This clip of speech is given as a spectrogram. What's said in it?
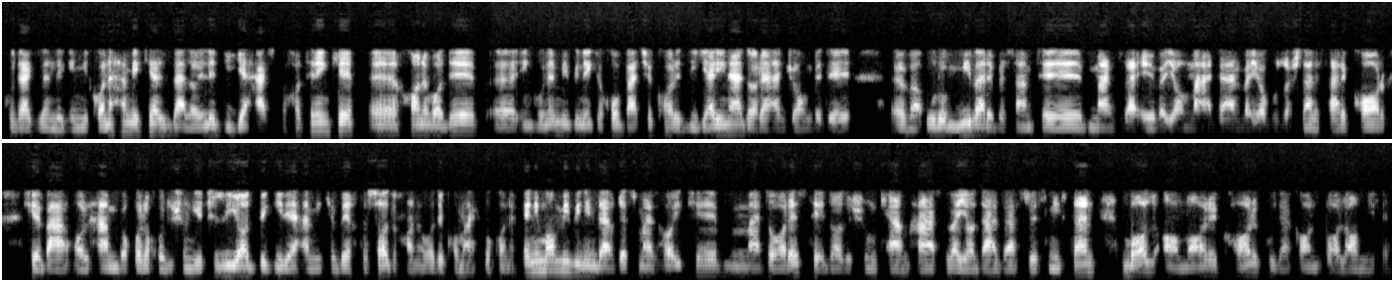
کودک زندگی می‌کنه هم یکی از دلایل دیگه هست. به خاطر اینکه خانواده اینگونه می‌بینه که خب بچه کار دیگری نداره انجام بده. و او رو می‌بره به سمت مزرعه و یا معدن و یا گذاشتن سر کار که به هر حال هم به قول خودشون یه چیزی یاد بگیره همین که به اقتصاد خانواده کمک بکنه. یعنی ما می‌بینیم در قسمت هایی که مدارس تعدادشون کم هست و یا در دسترس نیستن باز آمار کار کودکان بالا میره.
